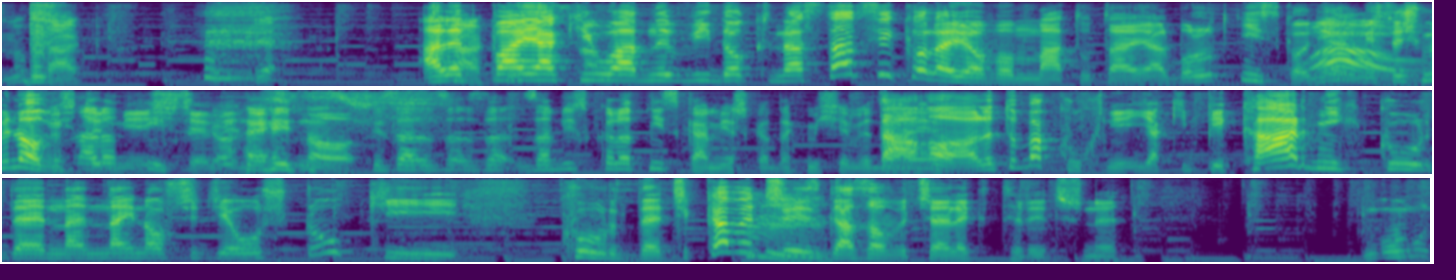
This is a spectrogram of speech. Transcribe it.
No tak. Ale Tak, to pa, jest jaki ładny widok na stację kolejową ma tutaj, albo lotnisko, nie wiem, Wow, jesteśmy nowi jest w na tym lotnisko. mieście, więc no. się Za, za, za, za blisko lotniska mieszka, tak mi się Ta, wydaje. o, ale tu ma kuchnię. Jaki piekarnik, kurde, na, najnowsze dzieło sztuki. Kurde, ciekawe czy Hmm. jest gazowy czy elektryczny. mu- mu-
